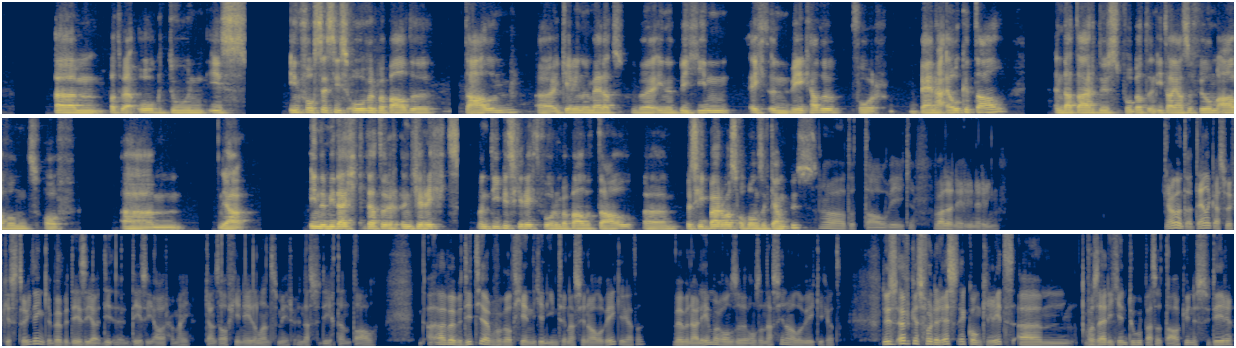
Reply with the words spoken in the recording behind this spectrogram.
Um, wat wij ook doen is infosessies over bepaalde talen. Uh, ik herinner mij dat we in het begin echt een week hadden voor bijna elke taal. En dat daar dus bijvoorbeeld een Italiaanse filmavond of um, ja, in de middag dat er een gerecht, een typisch gerecht voor een bepaalde taal uh, beschikbaar was op onze campus. Ah, oh, de taalweken. Wat een herinnering. Ja, want uiteindelijk, als we even terugdenken, we hebben deze jaar, eh, deze jaar amai, ik kan zelf geen Nederlands meer en dat studeert aan taal. Uh, we hebben dit jaar bijvoorbeeld geen, geen internationale weken gehad. Hè? We hebben alleen maar onze, onze nationale weken gehad. Dus even voor de rest, hè, concreet, um, voor zij die geen toegepaste taal kunnen studeren.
